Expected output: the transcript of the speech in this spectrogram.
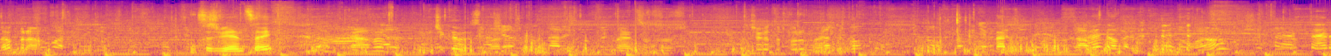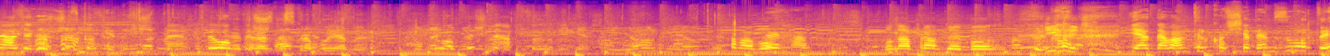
Dobra. Coś więcej? Ciekawy smak. No, co to, do czego to porównać? Nie bardzo ale dobre. Teraz jak już wszystko zjedliśmy, było Teraz pyszne. doskrobujemy. Było pyszne, absolutnie. Bo, bo naprawdę, bo liczyć. Ja dałam tylko 7 zł,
